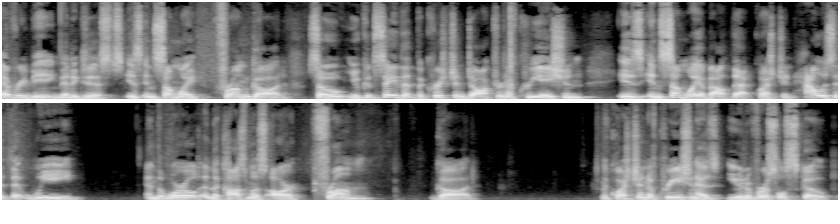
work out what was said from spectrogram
Every being that exists is in some way from God. So you could say that the Christian doctrine of creation is in some way about that question. How is it that we and the world and the cosmos are from God? The question of creation has universal scope.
